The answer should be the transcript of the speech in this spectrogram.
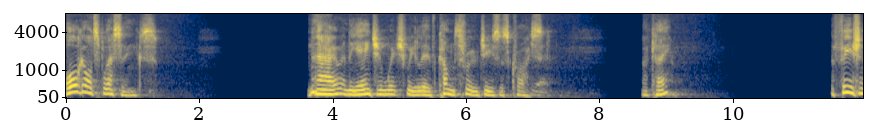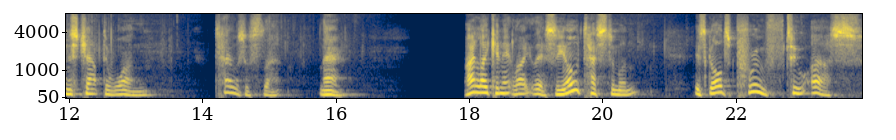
All God's blessings now in the age in which we live come through Jesus Christ. Okay? Ephesians chapter 1 tells us that. Now, I liken it like this the Old Testament is God's proof to us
